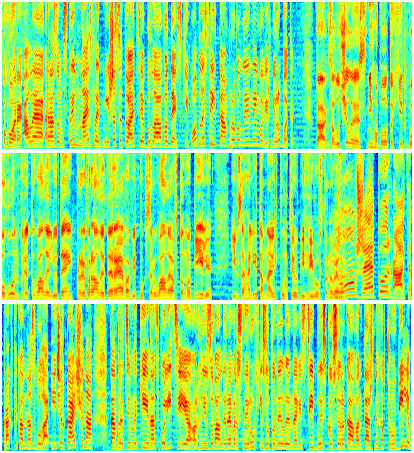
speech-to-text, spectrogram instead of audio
по гори. Але разом з тим найскладніша ситуація була в Одеській області, і там провели неймовірні роботи. Так, залучили снігоболотохід Богун, врятували людей, прибрали дерева, відбуксирували автомобілі, і взагалі там навіть пункти обігріву встановили. Ну вже пора. Ця практика в нас була. І Черкащина. Там працівники нацполіції організували реверсний рух і зупинили на відстій близько 40 вантажних автомобілів.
